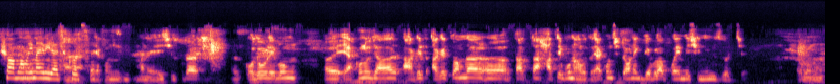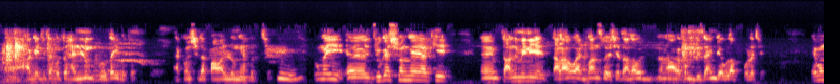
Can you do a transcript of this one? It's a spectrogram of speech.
স্বমহিমায় বিরাজ হ্যাঁ, করছে। এখন মানে এই শিল্পটার কদর এবং এখনও যা আগে আগে তো আমরা তারটা হাতে বোনা হতো। এখন সেটা অনেক ডেভেলপ হয়ে মেশিন ইউজ হচ্ছে। এবং আগে যেটা হতো হ্যান্ডলুম পুরোটাই হতো। এখন সেটা পাওয়ার লুমে হচ্ছে। এবং এই যুগের সঙ্গে আর কি তাল মিলিয়ে তারাও অ্যাডভান্স হয়েছে তারাও নানা রকম ডিজাইন ডেভেলপ করেছে। এবং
